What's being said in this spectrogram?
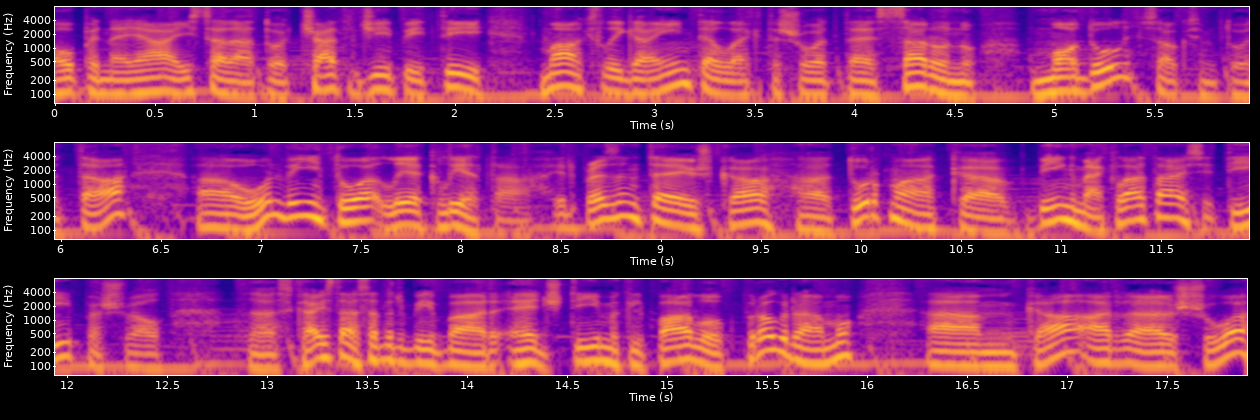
OpenAI izstrādāto chat GPT mākslīgā intelekta šo sarunu moduli, sauksim to tā, un viņi to liek lietā. Ir prezentējuši, ka turpmāk Bing meklētājs ir īpaši vēl skaistā sadarbībā ar Edge tīmekļa pārlūku programmu, kā ar šo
